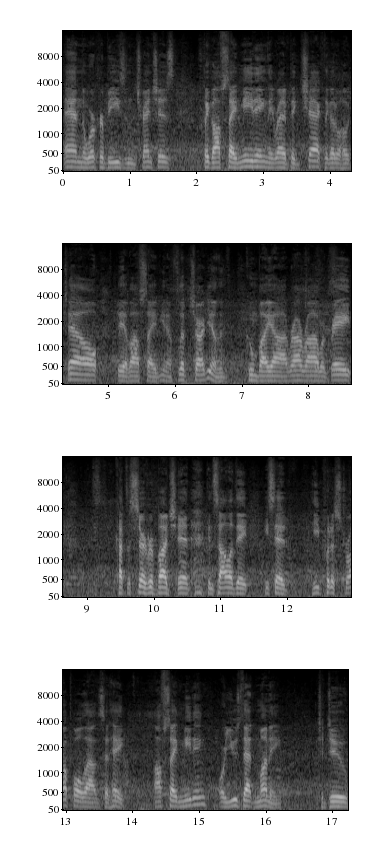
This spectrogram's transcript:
and the worker bees in the trenches. Big offsite meeting. They write a big check. They go to a hotel. They have offsite, you know, flip chart. You know, the kumbaya, rah rah. We're great. Cut the server budget. Consolidate. He said he put a straw poll out and said, "Hey, offsite meeting or use that money to do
